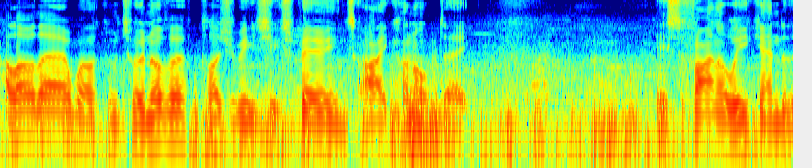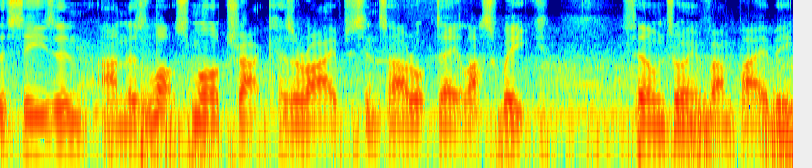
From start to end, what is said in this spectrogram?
Hello there, welcome to another Pleasure Beach Experience Icon update. It's the final weekend of the season and there's lots more track has arrived since our update last week, filmed during Vampire Beach.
